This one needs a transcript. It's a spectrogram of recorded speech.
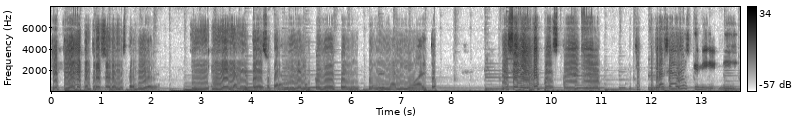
que tiene control sobre nuestra vida. Y, eso para mí me mantuvo con, un ánimo alto. Y segundo, pues que, gracias a Dios que mi, mi,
